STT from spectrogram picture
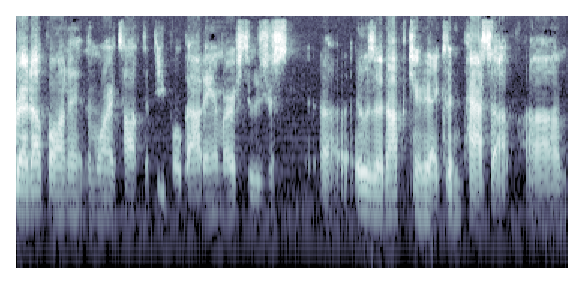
read up on it and the more I talked to people about Amherst, it was just uh, it was an opportunity I couldn't pass up um,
